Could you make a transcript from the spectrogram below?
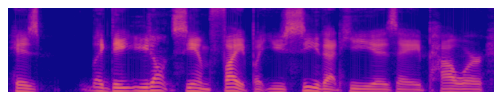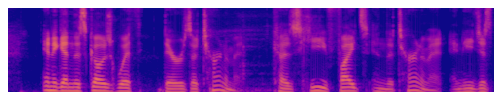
his like they you don't see him fight, but you see that he is a power. And again, this goes with there's a tournament because he fights in the tournament and he just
